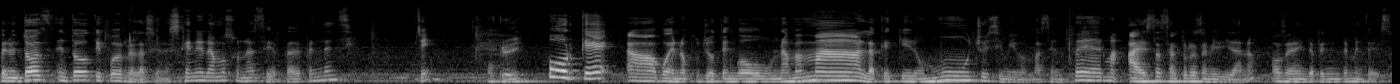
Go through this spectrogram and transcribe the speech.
pero en, todo, en todo tipo de relaciones, generamos una cierta dependencia. ¿Sí? Ok. Porque, ah, bueno, pues yo tengo una mamá, la que quiero mucho, y si mi mamá se enferma, a estas alturas de mi vida, ¿no? O sea, independientemente de eso.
